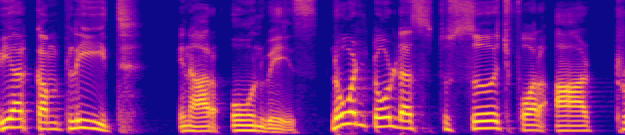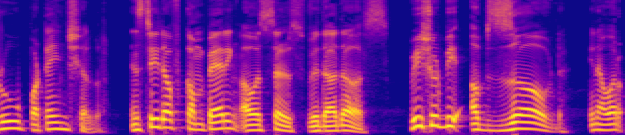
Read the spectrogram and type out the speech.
We are complete in our own ways. No one told us to search for our true potential. Instead of comparing ourselves with others, we should be observed in our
